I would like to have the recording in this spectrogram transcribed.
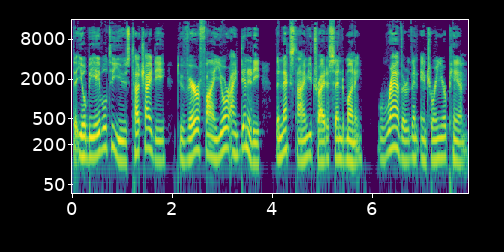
that you'll be able to use Touch ID to verify your identity the next time you try to send money, rather than entering your PIN.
